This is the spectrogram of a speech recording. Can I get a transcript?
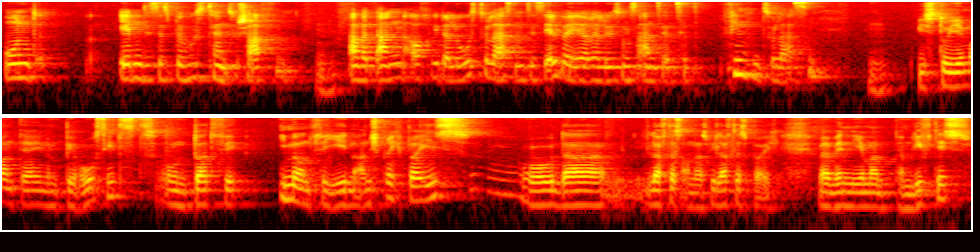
und eben dieses Bewusstsein zu schaffen. Mhm. Aber dann auch wieder loszulassen und sich selber ihre Lösungsansätze finden zu lassen. Mhm. Bist du jemand, der in einem Büro sitzt und dort für immer und für jeden ansprechbar ist? Oder läuft das anders? Wie läuft das bei euch? Weil wenn jemand beim Lift ist,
